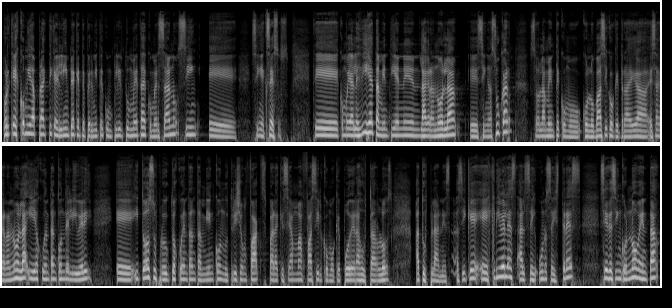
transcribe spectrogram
porque es comida práctica y limpia que te permite cumplir tus metas de comer sano sin, eh, sin excesos. Este, como ya les dije, también tienen la granola eh, sin azúcar, solamente como con lo básico que traiga esa granola y ellos cuentan con delivery eh, y todos sus productos cuentan también con Nutrition Facts para que sea más fácil como que poder ajustarlos a tus planes. Así que eh, escríbeles al 6163 7590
